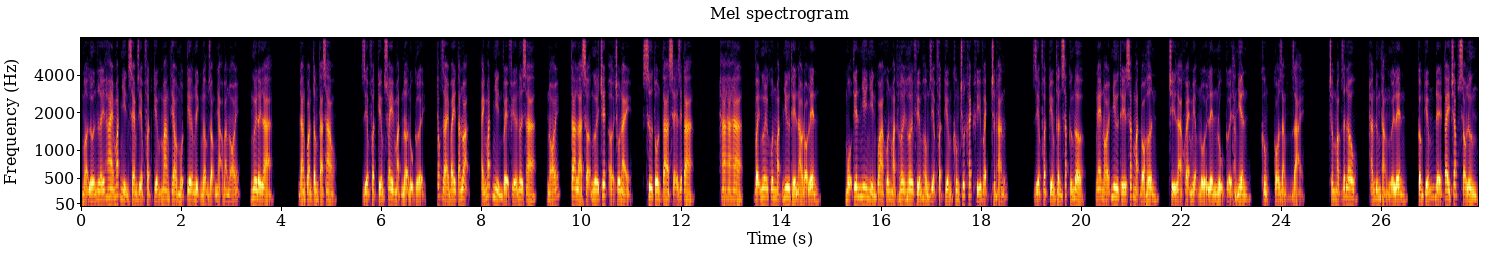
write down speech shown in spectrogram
mở lớn lấy hai mắt nhìn xem diệp phật kiếm mang theo một tia nghịch ngợm giọng nhạo báng nói, ngươi đây là đang quan tâm ta sao? Diệp phật kiếm xoay mặt nợ nụ cười, tóc dài bay tán loạn, ánh mắt nhìn về phía nơi xa, nói, ta là sợ ngươi chết ở chỗ này, sư tôn ta sẽ giết ta. Ha ha ha, vậy ngươi khuôn mặt như thế nào đỏ lên? Mộ tiên nhi nhìn qua khuôn mặt hơi hơi phiếm hồng diệp phật kiếm không chút khách khí vạch trần hắn diệp phật kiếm thần sắc cứng đờ nghe nói như thế sắc mặt đỏ hơn chỉ là khoe miệng nổi lên nụ cười thản nhiên không có giảng giải trầm mặc rất lâu hắn đứng thẳng người lên cầm kiếm để tay chắp sau lưng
